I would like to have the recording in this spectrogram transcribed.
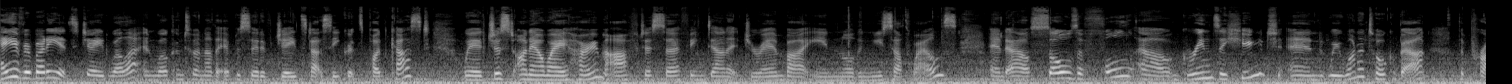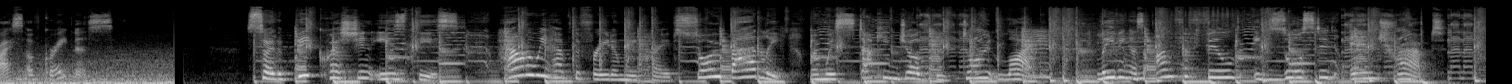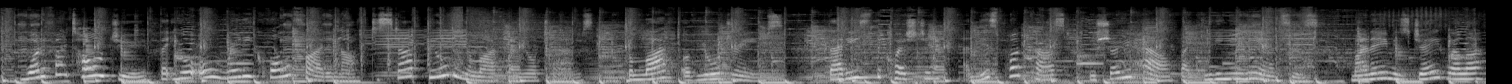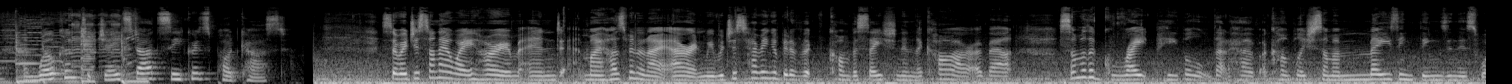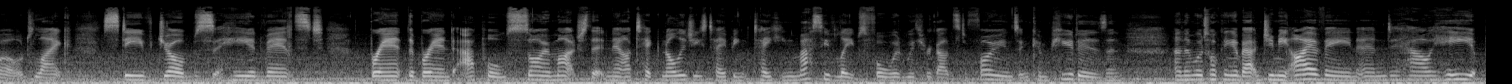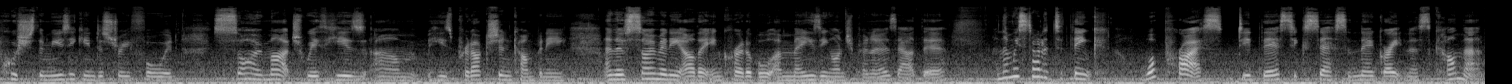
Hey everybody, it's Jade Weller, and welcome to another episode of Jade Start Secrets podcast. We're just on our way home after surfing down at Duranbah in northern New South Wales, and our souls are full, our grins are huge, and we want to talk about the price of greatness. So, the big question is this How do we have the freedom we crave so badly when we're stuck in jobs we don't like, leaving us unfulfilled, exhausted, and trapped? What if I told you that you're already qualified enough to start building a life on your terms, the life of your dreams? That is the question, and this podcast will show you how by giving you the answers. My name is Jade Weller, and welcome to Jade Start Secrets podcast. So we're just on our way home, and my husband and I, Aaron, we were just having a bit of a conversation in the car about some of the great people that have accomplished some amazing things in this world, like Steve Jobs. He advanced brand the brand Apple so much that now technology is taking taking massive leaps forward with regards to phones and computers. And and then we're talking about Jimmy Iovine and how he pushed the music industry forward so much with his um, his production company. And there's so many other incredible amazing entrepreneurs out there. And then we started to think what price did their success and their greatness come at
